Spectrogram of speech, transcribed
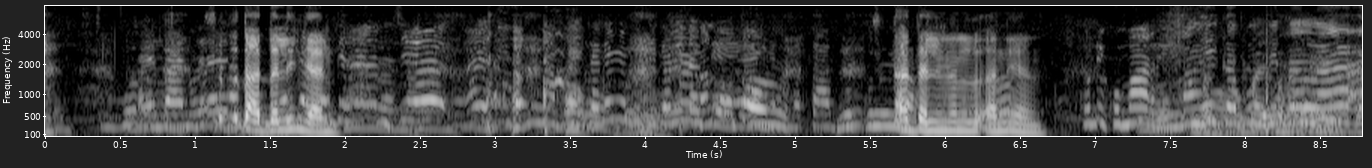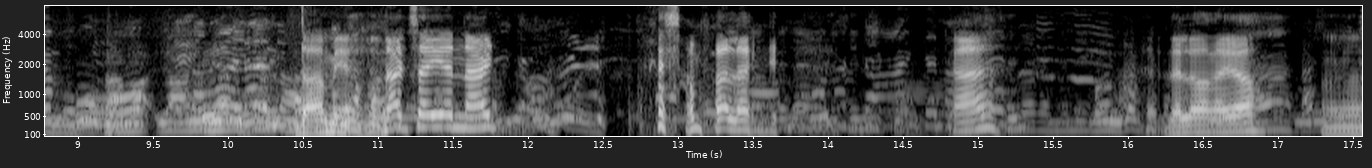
Saan mo dadalhin yan? Dadalhin ng lu- ano yan? Kundi kumari. Mga kapundi pala ang bungo. Dami. Nard sa yan, Nard? Saan pa lang? Ha? Dalawa kayo? Ah.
